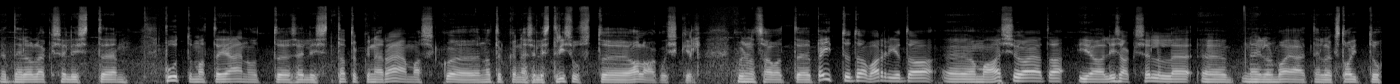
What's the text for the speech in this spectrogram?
et neil oleks sellist ähm, puutumata jäänud äh, sellist natukene räämas, natukene sellist risust ala kuskil, kus nad saavad peituda, varjuda, oma asju ajada ja lisaks sellele neil on vaja, et neil oleks toitu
